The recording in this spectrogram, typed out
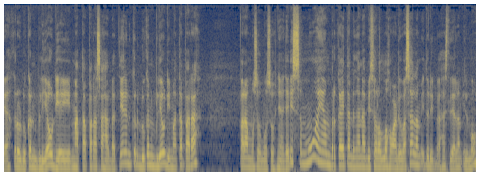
ya, kedudukan beliau di mata para sahabatnya dan kedudukan beliau di mata para para musuh-musuhnya. Jadi semua yang berkaitan dengan Nabi Shallallahu Alaihi Wasallam itu dibahas di dalam ilmu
